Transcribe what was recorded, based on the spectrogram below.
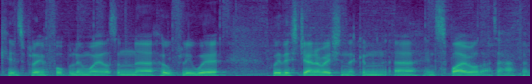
kids playing football in Wales and uh, hopefully we're, we're this generation that can uh, inspire all that to happen.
